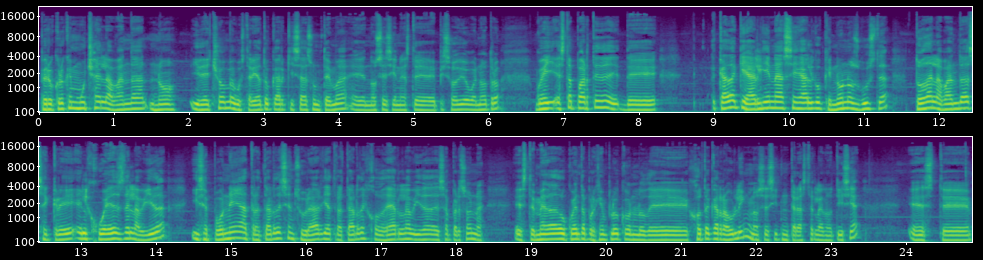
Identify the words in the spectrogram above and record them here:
pero creo que mucha de la banda no. Y de hecho me gustaría tocar quizás un tema, eh, no sé si en este episodio o en otro. Güey, esta parte de, de cada que alguien hace algo que no nos gusta, toda la banda se cree el juez de la vida y se pone a tratar de censurar y a tratar de joder la vida de esa persona. Este, me he dado cuenta, por ejemplo, con lo de JK Rowling, no sé si te enteraste la noticia. Este,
